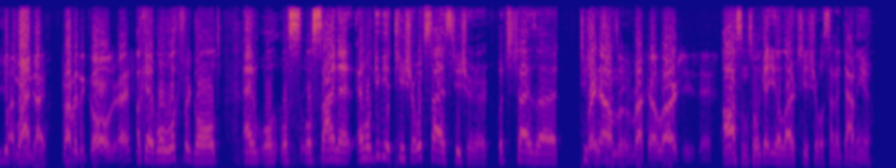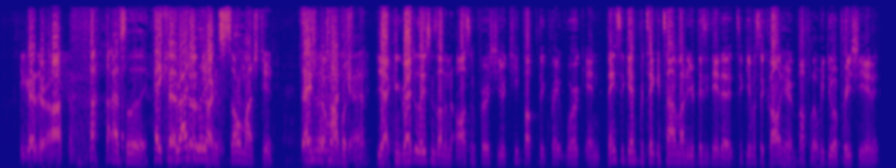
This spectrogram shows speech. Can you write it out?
You get I mean, platinum. I- probably the gold, right? Okay, we'll look for gold, and we'll we'll we'll sign it, and we'll give you a T-shirt. Which size T-shirt or which size uh T-shirt Right now I'm you? rocking a large these days. Awesome. So we'll get you a large T-shirt. We'll send it down to you. You guys are awesome. Absolutely. Hey, congratulations talking- so much, dude. Thanks Such an so accomplishment. guys. Yeah, congratulations on an awesome first year. Keep up the great work, and thanks again for taking time out of your busy day to, to give us a call here in Buffalo. We do appreciate it.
